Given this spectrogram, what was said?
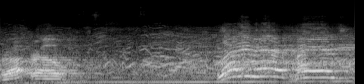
Ruh-roh. Let him hear it, fans.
